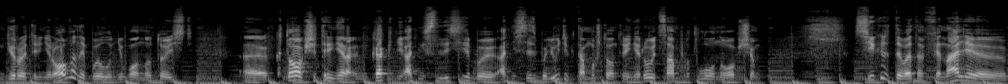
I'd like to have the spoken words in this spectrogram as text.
герой тренированный был у него, ну, то есть, э, кто вообще тренировал, как отнеслись бы, отнеслись бы люди к тому, что он тренирует саппорт Луну. В общем, секреты в этом финале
